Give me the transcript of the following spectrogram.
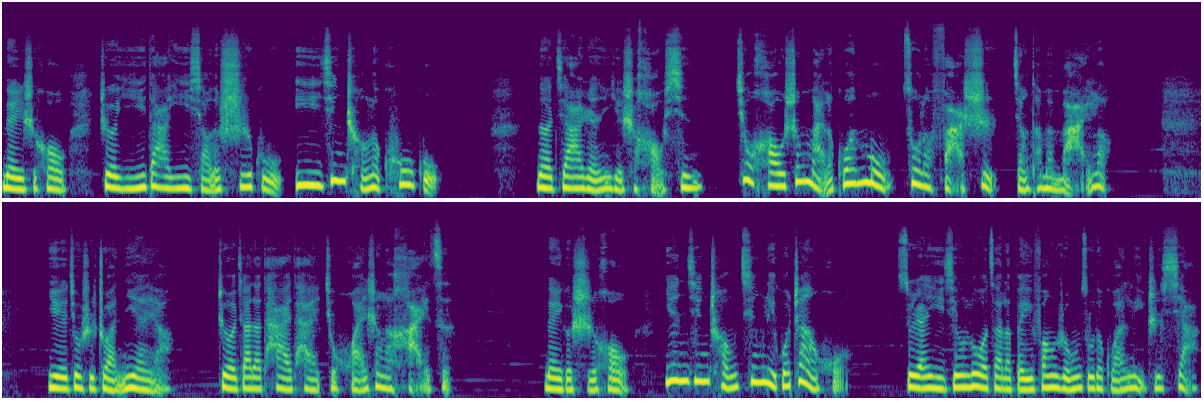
那时候，这一大一小的尸骨已经成了枯骨。那家人也是好心，就好生买了棺木，做了法事，将他们埋了。也就是转念呀，这家的太太就怀上了孩子。那个时候，燕京城经历过战火。虽然已经落在了北方戎族的管理之下，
